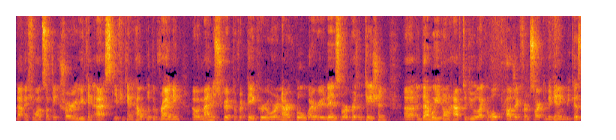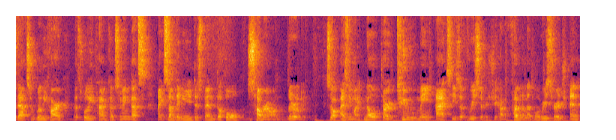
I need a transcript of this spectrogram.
Now, if you want something shorter, you can ask if you can help with the writing of a manuscript, of a paper, or an article, whatever it is, or a presentation. Uh, and that way you don't have to do like a whole project from start to beginning because that's really hard, that's really time consuming, that's like something you need to spend the whole summer on, literally. So as you might know, there are two main axes of research. You have fundamental research and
